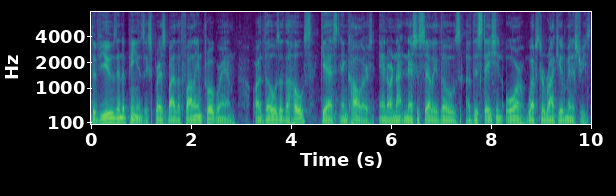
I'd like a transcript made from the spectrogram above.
The views and opinions expressed by the following program are those of the host, guests, and callers and are not necessarily those of this station or Webster Rock Hill Ministries,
